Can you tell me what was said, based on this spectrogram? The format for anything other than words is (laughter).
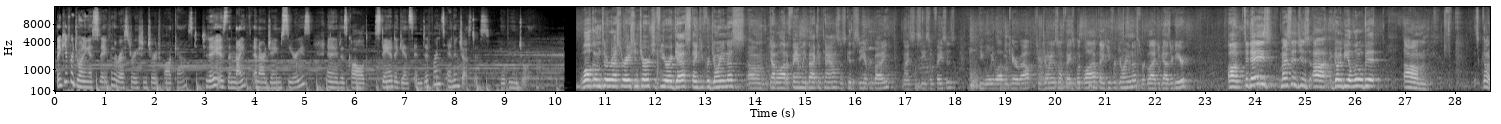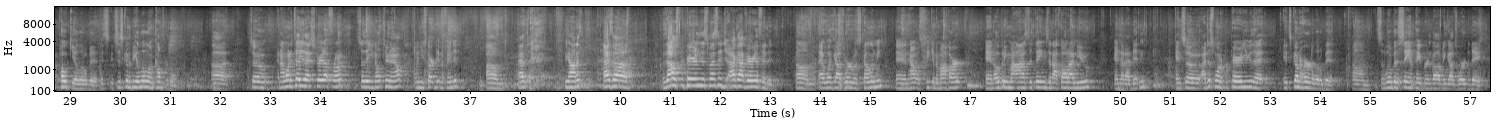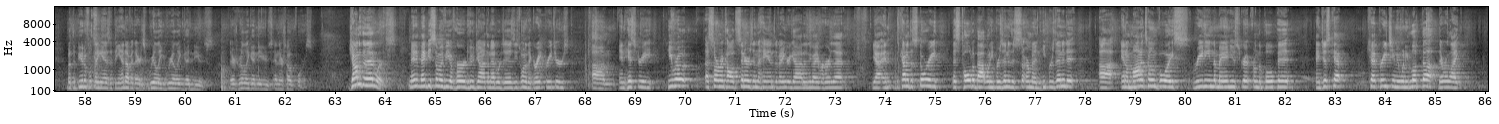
Thank you for joining us today for the Restoration Church podcast. Today is the ninth in our James series, and it is called Stand Against Indifference and Injustice. Hope you enjoy. Welcome to Restoration Church. If you're a guest, thank you for joining us. Um, got a lot of family back in town, so it's good to see everybody. Nice to see some faces, people we love and care about. If you're joining us on Facebook Live, thank you for joining us. We're glad you guys are here. Um, today's message is uh, going to be a little bit um, going to poke you a little bit. It's, it's just going to be a little uncomfortable. Uh, so, and I want to tell you that straight up front so that you don't tune out when you start getting offended. Um, as, (laughs) be honest, as, uh, as I was preparing this message, I got very offended um, at what God's word was telling me and how it was speaking to my heart and opening my eyes to things that I thought I knew and that I didn't. And so I just want to prepare you that it's going to hurt a little bit. Um, it's a little bit of sandpaper involved in God's word today. But the beautiful thing is, at the end of it, there's really, really good news. There's really good news, and there's hope for us. Jonathan Edwards. Maybe some of you have heard who Jonathan Edwards is. He's one of the great preachers um, in history. He wrote a sermon called Sinners in the Hands of Angry God. Has anybody ever heard of that? Yeah, and kind of the story that's told about when he presented this sermon, he presented it uh, in a monotone voice, reading the manuscript from the pulpit, and just kept kept preaching. And when he looked up, there were like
